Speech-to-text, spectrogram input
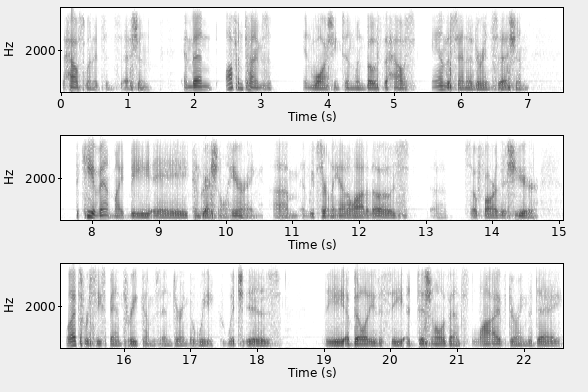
the House when it's in session. And then, oftentimes in Washington, when both the House and the Senate are in session, the key event might be a congressional hearing. Um, and we've certainly had a lot of those uh, so far this year. Well, that's where C SPAN 3 comes in during the week, which is the ability to see additional events live during the day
